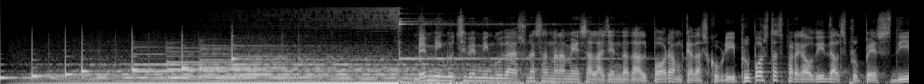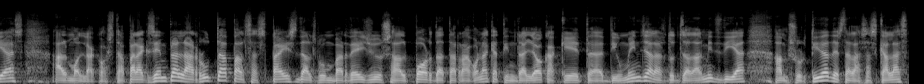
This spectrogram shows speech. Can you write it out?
you. Benvinguts i benvingudes una setmana més a l'agenda del port amb què descobrir propostes per gaudir dels propers dies al Moll de Costa. Per exemple, la ruta pels espais dels bombardejos al port de Tarragona que tindrà lloc aquest eh, diumenge a les 12 del migdia amb sortida des de les escales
